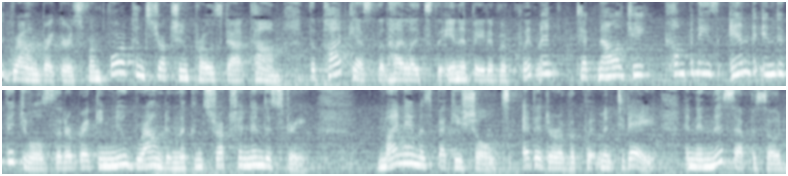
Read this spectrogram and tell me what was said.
to Groundbreakers from ForConstructionPros.com, the podcast that highlights the innovative equipment, technology, companies, and individuals that are breaking new ground in the construction industry. My name is Becky Schultz, editor of Equipment Today, and in this episode,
